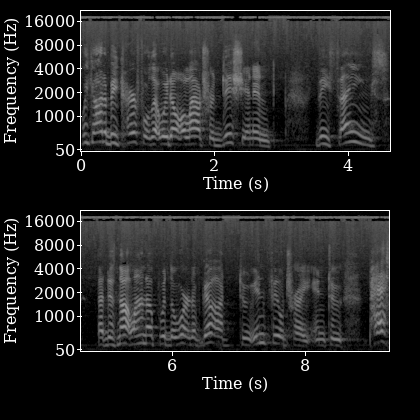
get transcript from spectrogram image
We got to be careful that we don't allow tradition and the things that does not line up with the Word of God to infiltrate and to pass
